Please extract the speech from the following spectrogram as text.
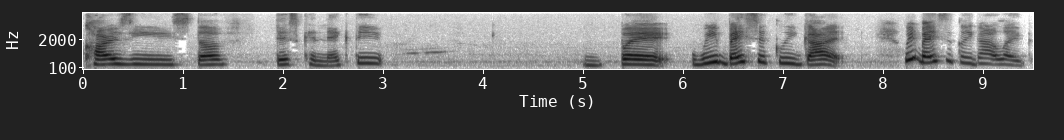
Karzi stuff disconnected, but we basically got we basically got like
